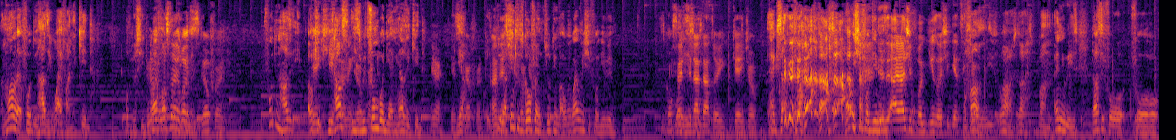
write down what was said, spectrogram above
A man like Foden has a wife and a kid. Obviously the No, wife it has wasn't forgiven about his girlfriend. Foden has a, okay. He has he's with somebody and he has a kid. Yeah, his Yeah. girlfriend. I think his girlfriend took him. But why wouldn't she forgive him? His He said, "Is that that or you get a job?" exactly. why would she forgive it either she forgives or she gets a job? Fam, he's- wow, that's man. Anyways, that's it for for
